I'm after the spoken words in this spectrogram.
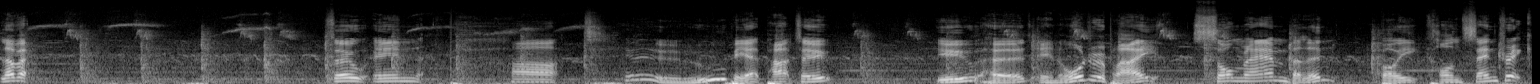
Love it. So, in part two, part two, you heard in order of play Somnambulant by Concentrick,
